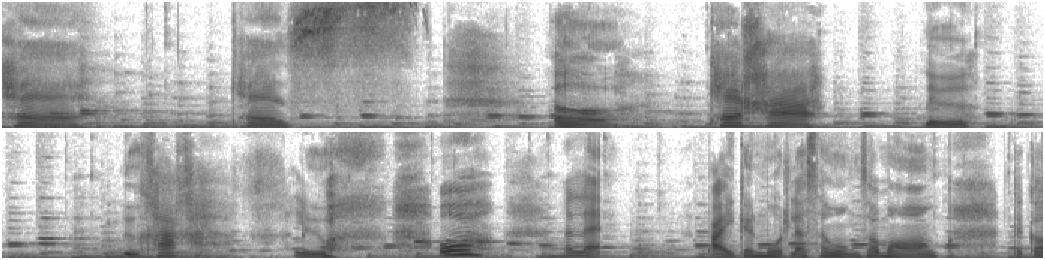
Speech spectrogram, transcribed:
แคร์แคร์เอ่อ แคร์คา หรือ หรือคาคาหรือ โอ้ นั่นแหละ ไปกันหมดแล้วสมองสมอง แต่ก็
